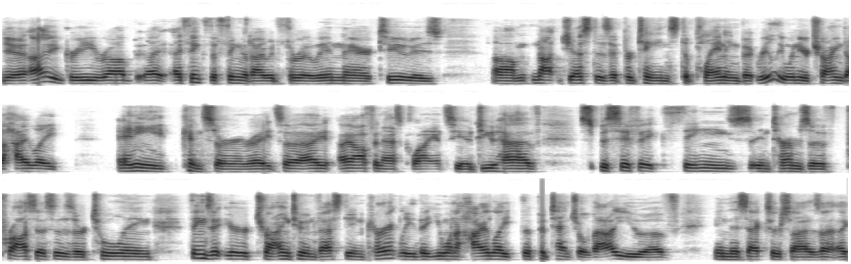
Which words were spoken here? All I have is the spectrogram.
Yeah, I agree, Rob. I, I think the thing that I would throw in there too is um, not just as it pertains to planning, but really when you're trying to highlight any concern, right? So I, I often ask clients, you know, do you have specific things in terms of processes or tooling, things that you're trying to invest in currently that you want to highlight the potential value of in this exercise. I, I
